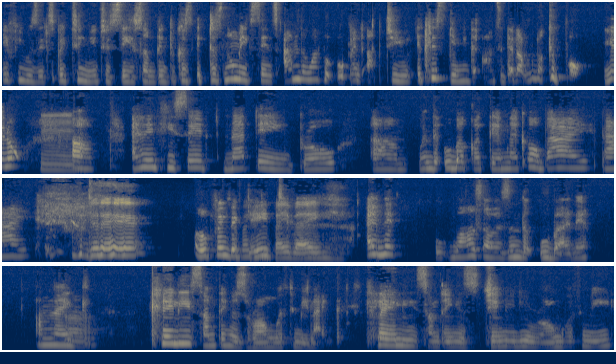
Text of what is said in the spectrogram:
if he was expecting me to say something because it does not make sense. I'm the one who opened up to you. At least give me the answer that I'm looking for, you know? Mm. Uh, and then he said, nothing, bro. Um, when the Uber got there, I'm like, oh, bye, bye. Open the gate. bye bye. And then whilst I was in the Uber, ne, I'm like, Uh. clearly something is wrong with me. Like, clearly something is genuinely wrong with me.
